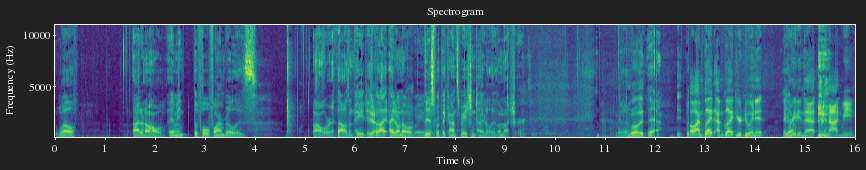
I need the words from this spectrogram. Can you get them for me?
Well, I don't know how. I mean, the whole farm bill is oh, over a thousand pages, Yeah. but I, I don't know Way just over. what the conservation title is. I'm not sure. Well, it, Yeah, oh, I'm glad I'm glad you're doing it and Yeah. reading that and not me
